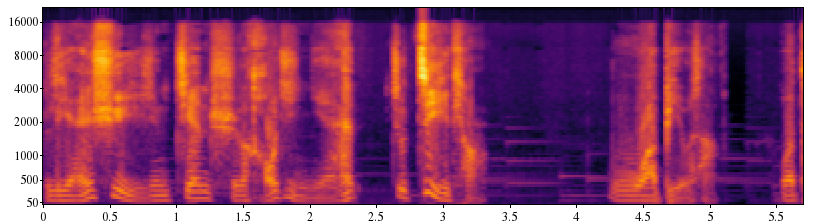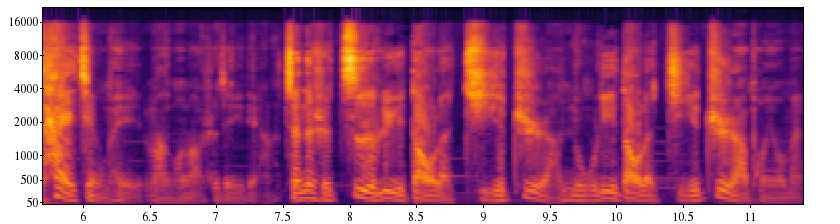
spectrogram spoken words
连续已经坚持了好几年，就这一条，我比不上，我太敬佩王坤老师这一点了，真的是自律到了极致啊，努力到了极致啊，朋友们，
